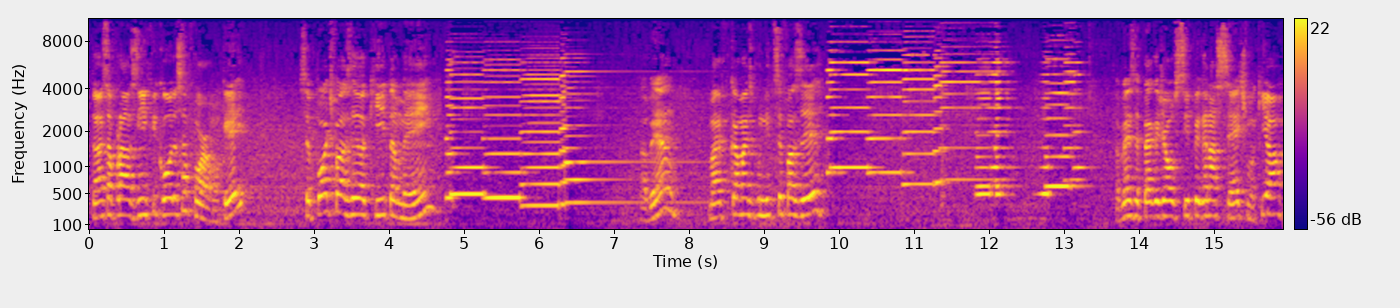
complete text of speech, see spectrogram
Então essa frasinha ficou dessa forma, ok? Você pode fazer aqui também. Tá vendo? Vai ficar mais bonito você fazer. Tá vendo? Você pega já o Si pegando a sétima aqui, ó.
